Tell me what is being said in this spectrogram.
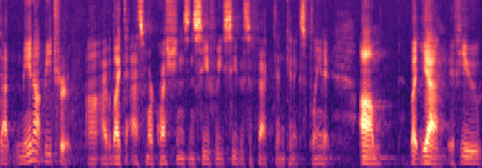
That may not be true. Uh, I would like to ask more questions and see if we see this effect and can explain it. Um, but yeah, if you,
